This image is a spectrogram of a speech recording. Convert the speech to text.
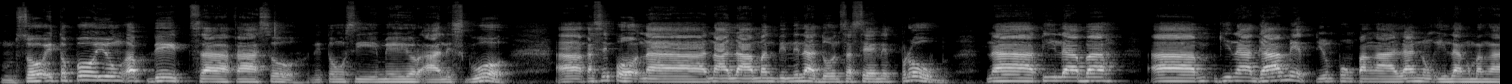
Mm, So ito po yung update sa kaso nitong si Mayor Alice Guo. Ah, kasi po na nalaman din nila doon sa Senate probe na tila ba um, ginagamit yung pong pangalan ng ilang mga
